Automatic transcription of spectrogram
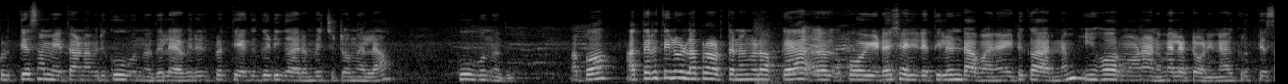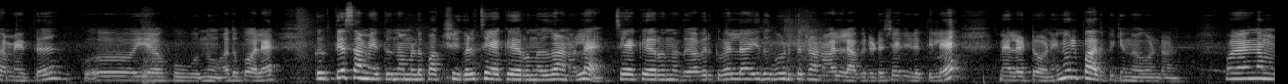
കൃത്യസമയത്താണ് അവർ കൂവുന്നത് അല്ലേ? അവരൊരു പ്രത്യേക ഘടികാരം വെച്ചിട്ടൊന്നുമല്ല കൂവുന്നത്. അപ്പോൾ അത്തരത്തിലുള്ള പ്രവർത്തനങ്ങളൊക്കെ കോഴിയുടെ ശരീരത്തിൽ ഉണ്ടാവാനായിട്ട് കാരണം ഈ ഹോർമോണാണ് മെലട്ടോണിൻ അത് കൃത്യസമയത്ത് കൂവുന്നു. അതുപോലെ കൃത്യസമയത്ത് നമ്മൾ പക്ഷികൾ ചേക്കേറുന്നത് കാണും അല്ലേ? ചേക്കേറുന്നത് അവർക്ക് വല്ല ഇത് കൊടുത്തിട്ടാണോ? അല്ല അവരുടെ ശരീരത്തിലെ മെലട്ടോണിൻ ഉൽപ്പാദിപ്പിക്കുന്നത് കൊണ്ടാണ്. അതുപോലെ നമ്മ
